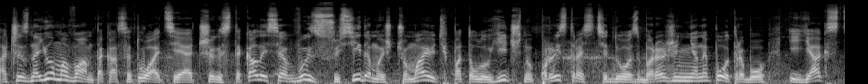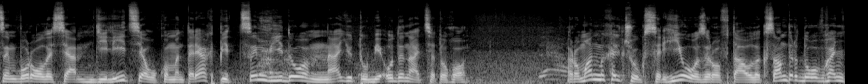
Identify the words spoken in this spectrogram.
А чи знайома вам така ситуація? Чи стикалися ви з сусідами, що мають патологічну пристрасть до збереження непотребу? І як з цим боролися? Діліться у коментарях під цим відео на Ютубі 11-го. Роман Михальчук, Сергій Озеров та Олександр Довгань.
